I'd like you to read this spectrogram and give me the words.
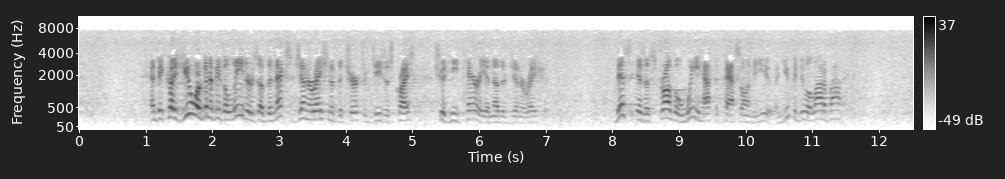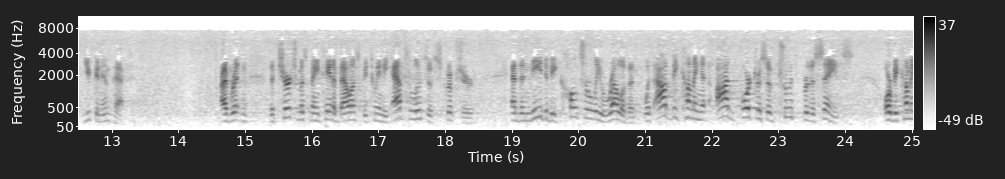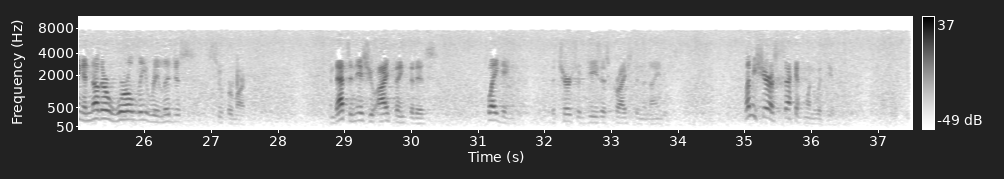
And because you are going to be the leaders of the next generation of the church of Jesus Christ, should He tarry another generation. This is a struggle we have to pass on to you, and you can do a lot about it. You can impact it. I've written the church must maintain a balance between the absolutes of Scripture and the need to be culturally relevant without becoming an odd fortress of truth for the saints or becoming another worldly religious supermarket. And that's an issue I think that is plaguing the Church of Jesus Christ in the 90s. Let me share a second one with you.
